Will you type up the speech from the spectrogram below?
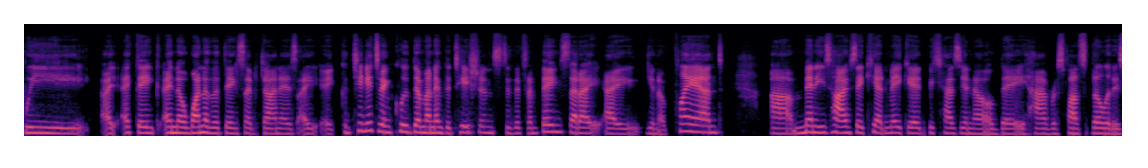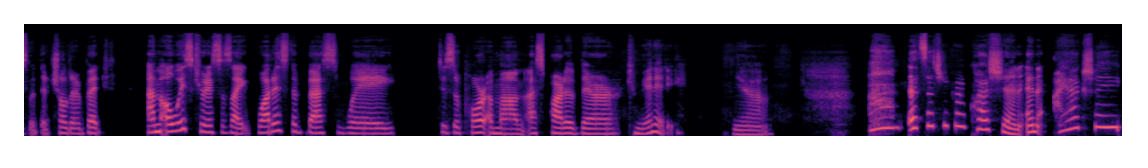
we I, I, think i know one of the things i've done is I, I, continue to include them on invitations to different things that i i you know planned um, many times they can't make it because you know they have responsibilities with their children but i'm always curious as like what is the best way to support a mom as part of their community yeah um that's such a good question and i actually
